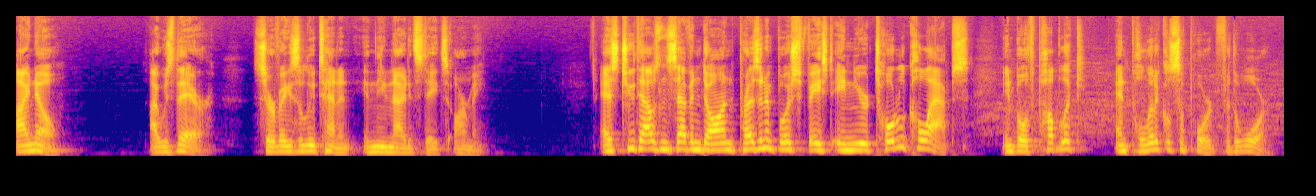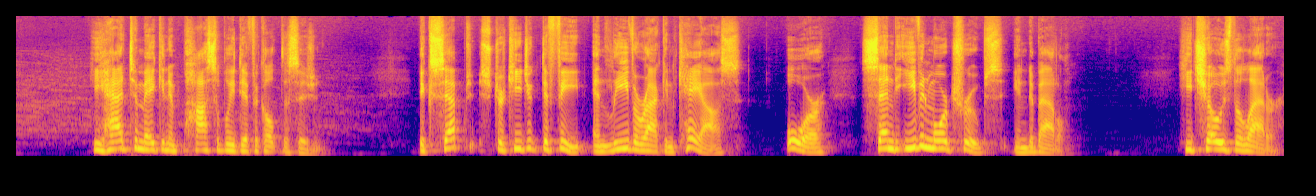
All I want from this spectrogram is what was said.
I know. I was there, serving as a lieutenant in the United States Army. As 2007 dawned, President Bush faced a near total collapse in both public and political support for the war. He had to make an impossibly difficult decision accept strategic defeat and leave Iraq in chaos, or send even more troops into battle. He chose the latter,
